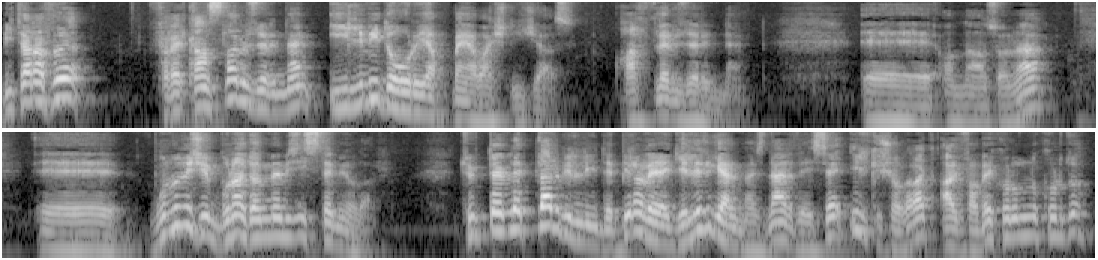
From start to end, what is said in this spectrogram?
Bir tarafı frekanslar üzerinden ilmi doğru yapmaya başlayacağız. Harfler üzerinden. E, ondan sonra e, bunun için buna dönmemizi istemiyorlar. Türk Devletler Birliği de bir araya gelir gelmez neredeyse ilk iş olarak alfabe kurulunu kurdu.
